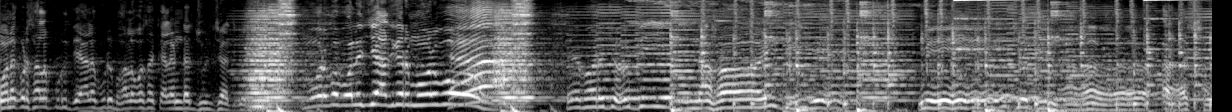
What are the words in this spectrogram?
মনে করে শালা পুরো দেয়ালে পুরো ভালোবাসা ক্যালেন্ডার ঝুলছে আজকে। মরবো বলেছি আজকের মরবো। এবার যদি না হয় বিয়ে মেয়ে যদি না আসে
